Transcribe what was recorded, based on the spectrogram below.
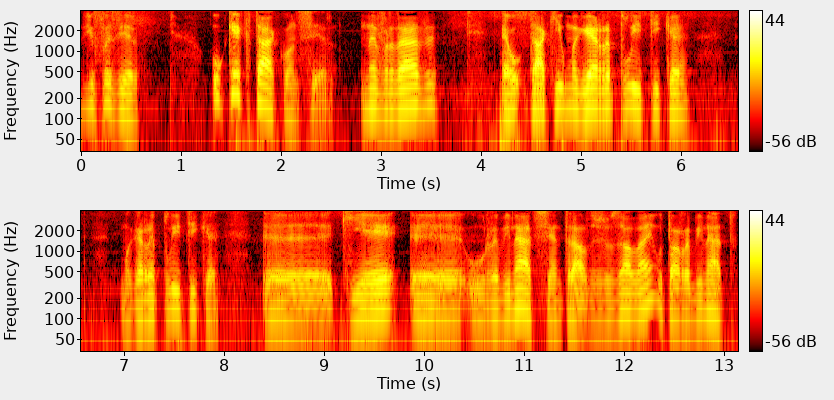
de o fazer. O que é que está a acontecer? Na verdade, é, está aqui uma guerra política, uma guerra política uh, que é uh, o Rabinato Central de Jerusalém, o tal Rabinato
